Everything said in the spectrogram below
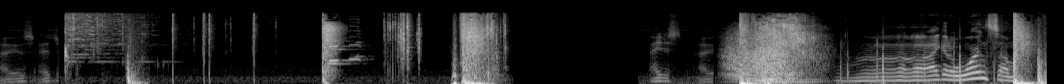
I was, I just. I just, I. Uh, I gotta warn someone.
